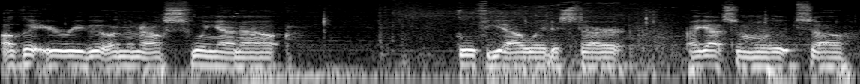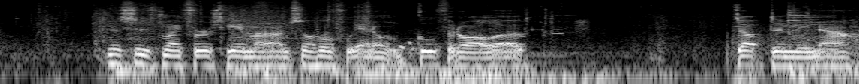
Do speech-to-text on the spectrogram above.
I'll get your reboot and then I'll swing on out. Goofy out way to start. I got some loot, so... This is my first game on, so hopefully I don't goof it all up. It's up to me now.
